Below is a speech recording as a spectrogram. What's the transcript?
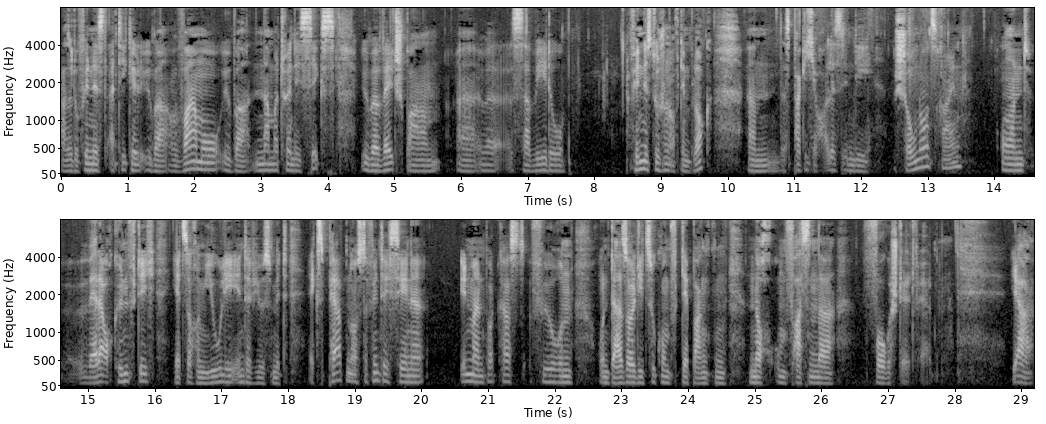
Also du findest Artikel über Wamo, über Number 26, über Weltsparen, äh, über Savedo. Findest du schon auf dem Blog. Ähm, das packe ich auch alles in die Show Notes rein. Und werde auch künftig, jetzt auch im Juli, Interviews mit Experten aus der Fintech-Szene in meinen Podcast führen und da soll die Zukunft der Banken noch umfassender vorgestellt werden. Ja,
